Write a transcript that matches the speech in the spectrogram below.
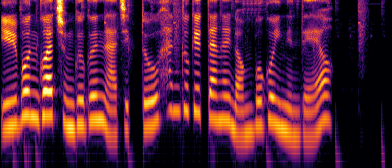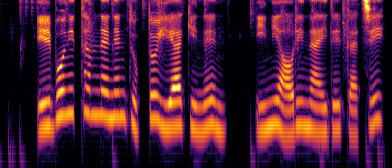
일본과 중국은 아직도 한국의 땅을 넘보고 있는데요. 일본이 탐내는 독도 이야기는 이미 어린아이들까지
